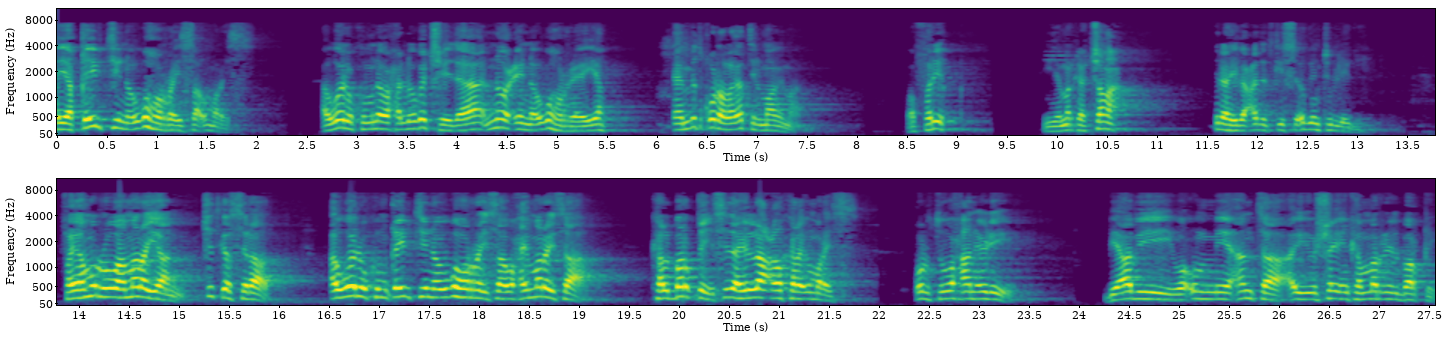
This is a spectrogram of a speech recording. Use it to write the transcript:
ayaa qaybtiinna ugu horraysa u maraysa. Awalukumna waxaa looga jeedaa noociinna ugu horreeya ee mid qura laga tilmaami maayo. Waa fariiq iyo marka jamac. Ilaahay baa cadadkiisa og intuu leegyahay fa yamuru waa marayaan jidka siraad. Awalukum qaybtiinna ugu horraysaa waxay maraysaa kalbarqi sida hillaac oo kale ay u maraysa. Qultu waxaan idhi biabii wa ummii anta ayu shayin ka marri lbarqi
